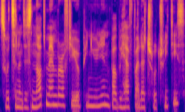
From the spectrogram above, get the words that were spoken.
Switzerland is not member of the European Union, but we have bilateral treaties.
